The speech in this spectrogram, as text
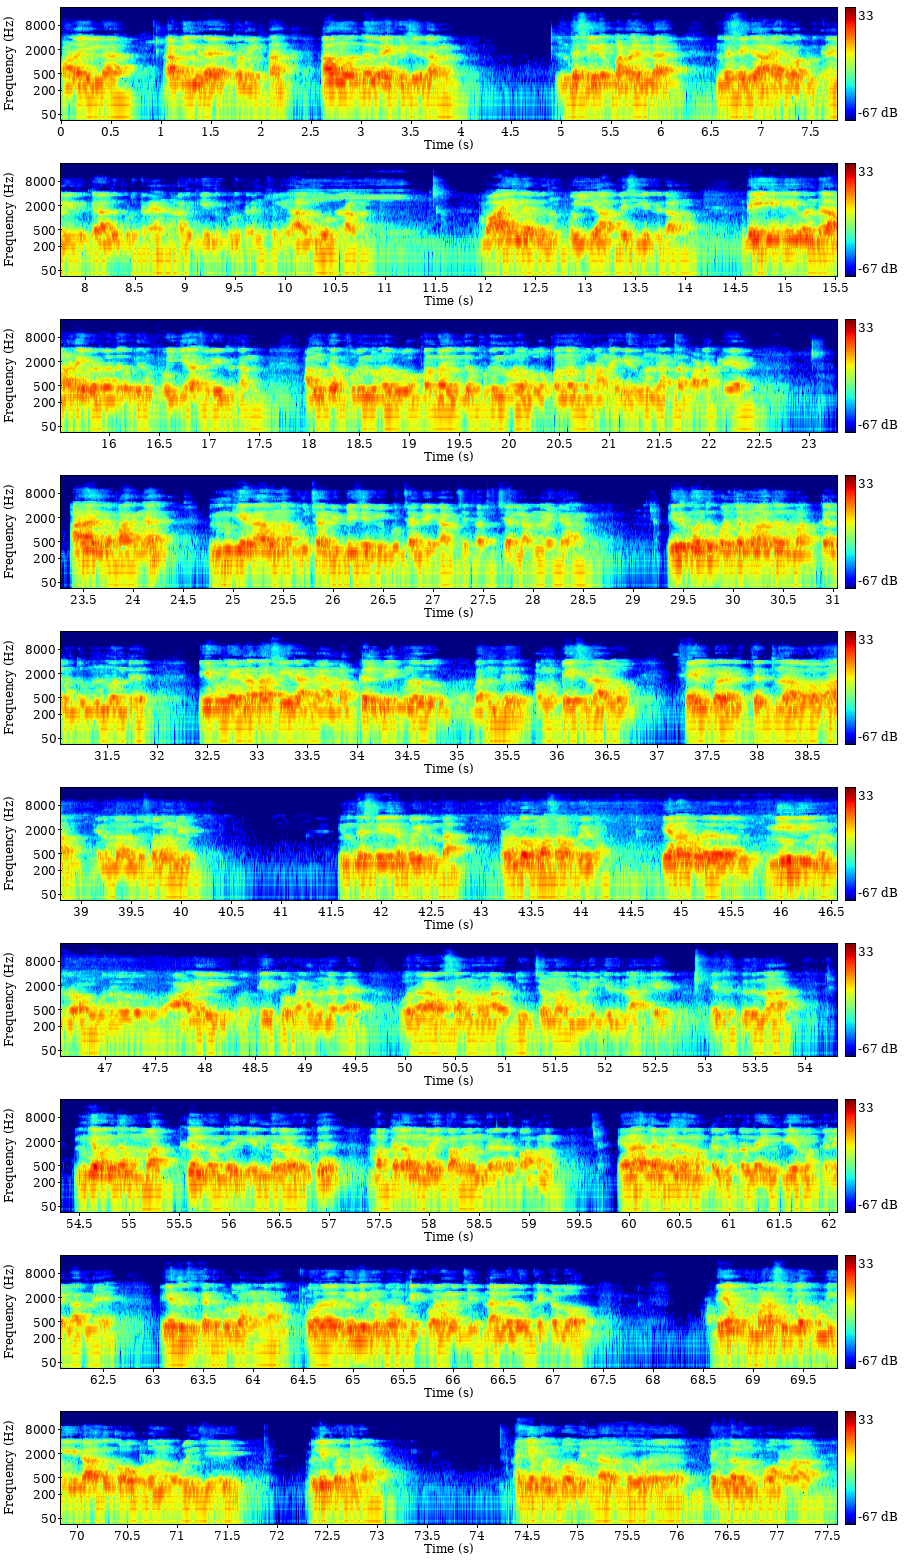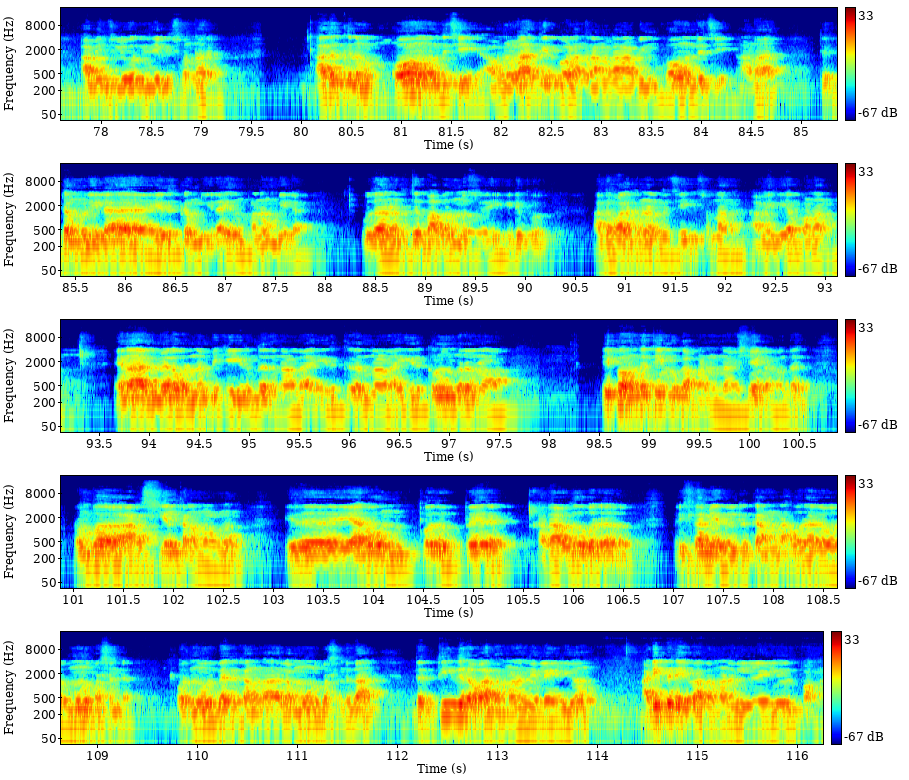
பணம் இல்லை அப்படிங்கிற தொழில் தான் அவங்க வந்து விலைக்கு வச்சிருக்காங்க. இந்த சைடு பணம் இல்லை இந்த சைடு ஆயிரம் ரூபா கொடுக்குறேன் இதுக்கு அது கொடுக்குறேன் அதுக்கு இது கொடுக்குறேன்னு சொல்லி அளந்து விட்றாங்க. வாயில் வெறும் பொய்யா பேசிக்கிட்டு இருக்காங்க. டெய்லி வந்து ஆணை விடுறது வெறும் பொய்யா சொல்லிட்டு இருக்காங்க. அங்க புரிந்துணர்வு ஒப்பந்தம் இங்க புரிந்துணர்வு ஒப்பந்தம் சொல்றாங்க. எதுவும் நடந்த படம் கிடையாது. ஆனா இங்க பாருங்க இங்க ஏதாவதுன்னா பூச்சாண்டி பிஜேபி பூச்சாண்டியை காமிச்சு தப்பிச்சிடலாம்னு நினைக்கிறாங்க. இதுக்கு வந்து கொஞ்சமாவது மக்கள் வந்து முன் வந்து இவங்க என்னதான் செய்யறாங்க மக்கள் விழிப்புணர்வு வந்து அவங்க பேசினாலோ செயல்படுத்தினாலோ தான் நம்ம வந்து சொல்ல முடியும். இந்த ஸ்டேஜில் போயிட்டு இருந்தா ரொம்ப மோசமா போயிடும் ஏன்னா ஒரு நீதிமன்றம் ஒரு ஆணை ஒரு தீர்ப்பு வழங்குனத ஒரு அரசாங்கம் அதை துச்சமா மதிக்குதுன்னா எதிர்க்குதுன்னா இங்க வந்து மக்கள் வந்து எந்த அளவுக்கு மக்கள் அவங்க மதிப்பாங்கங்கிறத பார்க்கணும். ஏன்னா தமிழக மக்கள் மட்டும் இல்லை இந்திய மக்கள் எல்லாருமே எதுக்கு கட்டுப்படுவாங்கன்னா ஒரு நீதிமன்றம் தீர்ப்பு வழங்குச்சு நல்லதோ கெட்டதோ அப்படியே மனசுக்குள்ள புதுங்கிக்கிட்டாவது கோவப்படுவோம் ஒழிஞ்சு வெளிப்படுத்த மாட்டோம். ஐயப்பன் கோவிலில் வந்து ஒரு பெண்களும் போகலாம் அப்படின்னு சொல்லி ஒரு நீதிபதி சொன்னார். அதுக்கு நமக்கு கோபம் வந்துச்சு. அவங்கெல்லாம் தீர்ப்பு வழங்குறாங்களா அப்படின்னு கோபம் வந்துச்சு. ஆனால் திட்ட முடியல எதிர்க்க முடியல எதுவும் பண்ண முடியல. உதாரணத்துக்கு பாபர் மசூதி இடிப்பு. அந்த வழக்கு நடந்துச்சு சொன்னாங்க. அமைதியாக போனாங்க. ஏன்னா அது மேலே ஒரு நம்பிக்கை இருந்ததுனால இருக்கிறதுனால இருக்கணுங்கிறதுனால. இப்போ வந்து திமுக பண்ண விஷயங்கள் வந்து ரொம்ப அரசியல் தனமாகவும் இது யாரோ முப்பது பேர் அதாவது ஒரு இஸ்லாமியர்கள் இருக்காங்கன்னா ஒரு அதில் ஒரு மூணு பர்சன்ட் ஒரு நூறு பேர் இருக்காங்கன்னா அதில் மூணு பர்சன்ட் தான் இந்த தீவிரவாத மனநிலையிலையும் அடிப்படைவாத மனநிலையிலையும் இருப்பாங்க.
